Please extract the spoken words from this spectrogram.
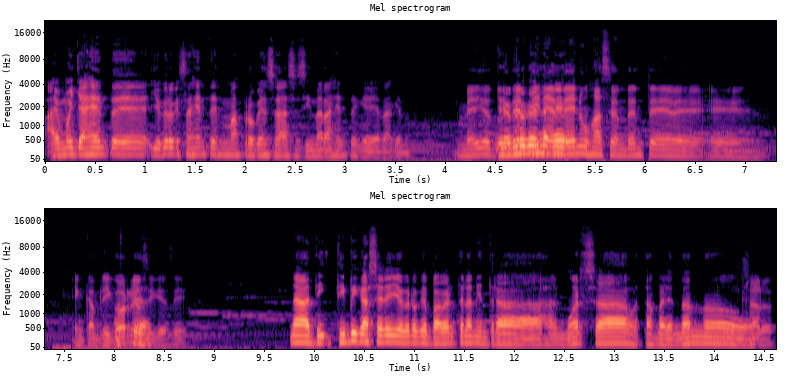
Hay mucha gente, yo creo que esa gente es más propensa a asesinar a gente que la que no. Medio creo Twitter que es- tiene eh, Venus ascendente eh, en Capricornio, así que sí. Nada, tí- típica serie yo creo que para vértela mientras almuerzas o estás merendando. o Claro.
